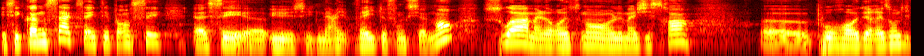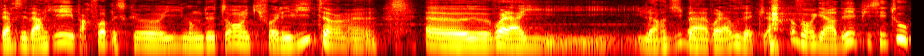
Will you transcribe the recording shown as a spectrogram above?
et c'est comme ça que ça a été pensé, euh, c'est euh, une- merveille de fonctionnement, soit malheureusement le magistrat, euh, pour des raisons diverses et variées, et parfois parce qu'il manque de temps et qu'il faut aller vite, euh, voilà, il, il leur dit bah voilà vous êtes là, vous regardez et puis c'est tout.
